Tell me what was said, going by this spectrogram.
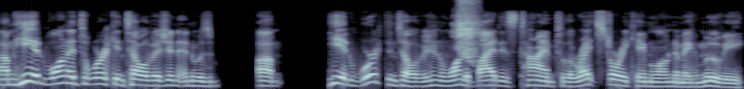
Um, he had wanted to work in television and was um, he had worked in television and wanted to bide his time till the right story came along to make a movie,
